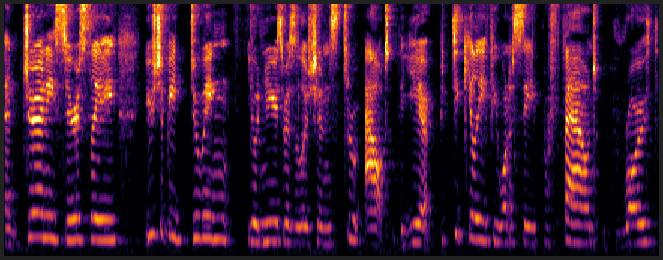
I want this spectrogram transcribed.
and journey seriously, you should be doing your New Year's resolutions throughout the year, particularly if you want to see profound growth,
